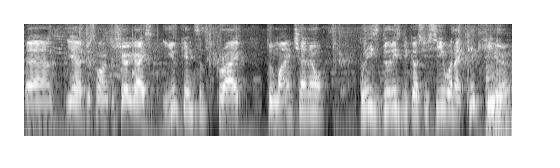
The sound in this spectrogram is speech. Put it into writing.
And yeah, just wanted to share, guys. You can subscribe to my channel. Please do this because you see, when I click here,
